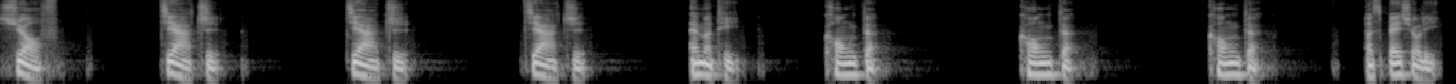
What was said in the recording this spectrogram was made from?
，shelf，架子，架子，架子，empty，空的，空的，空的，especially，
